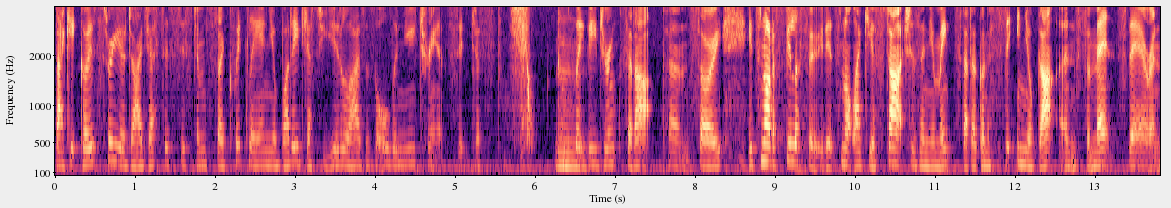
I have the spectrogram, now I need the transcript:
Like it goes through your digestive system so quickly, and your body just utilizes all the nutrients. It just completely drinks it up. Um, so it's not a filler food. It's not like your starches and your meats that are going to sit in your gut and ferment there and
